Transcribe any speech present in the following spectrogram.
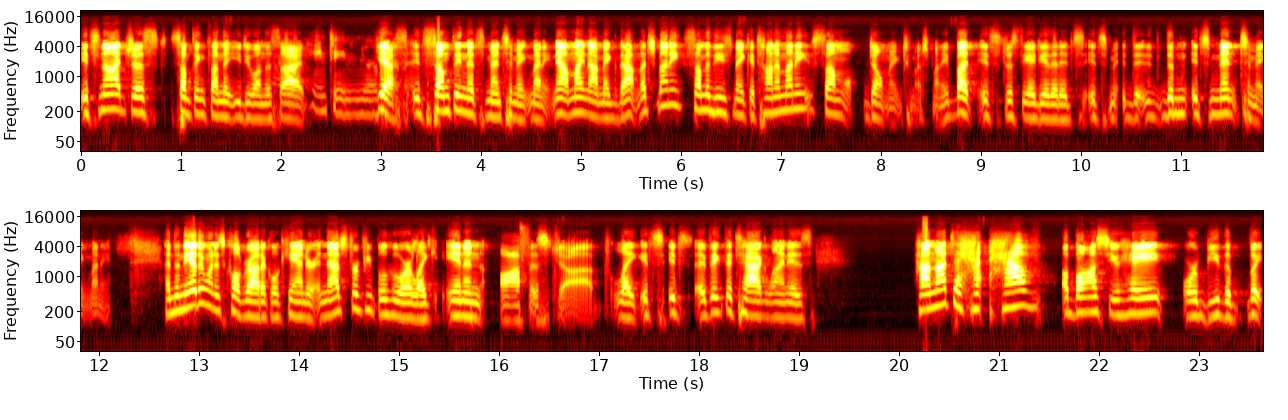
it's not just something fun that you do on the side. painting your yes it's something that's meant to make money. Now it might not make that much money some of these make a ton of money some don't make too much money but it's just the idea that it's it's the, the it's meant to make money. And then the other one is called radical candor and that's for people who are like in an office job. Like it's it's i think the tagline is how not to ha- have a boss you hate or be the but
